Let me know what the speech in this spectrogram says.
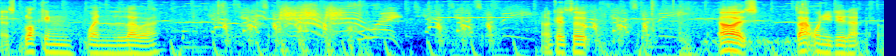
That's blocking when lower. Okay, so... Oh, it's that one you do that from.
